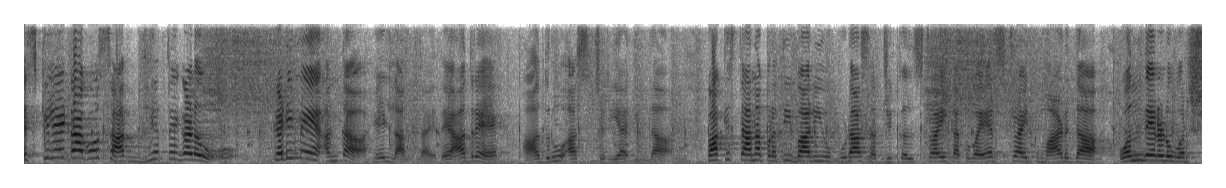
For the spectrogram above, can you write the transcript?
ಎಸ್ಕಿಲೇಟ್ ಆಗೋ ಸಾಧ್ಯತೆಗಳು ಕಡಿಮೆ ಅಂತ ಹೇಳಲಾಗ್ತಾ ಇದೆ. ಆದರೆ ಆದರೂ ಆಶ್ಚರ್ಯ ಇಲ್ಲ. ಪಾಕಿಸ್ತಾನ ಪ್ರತಿ ಬಾರಿಯೂ ಕೂಡ ಸರ್ಜಿಕಲ್ ಸ್ಟ್ರೈಕ್ ಅಥವಾ ಏರ್ ಸ್ಟ್ರೈಕ್ ಮಾಡಿದ ಒಂದೆರಡು ವರ್ಷ,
